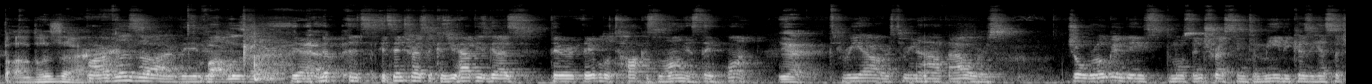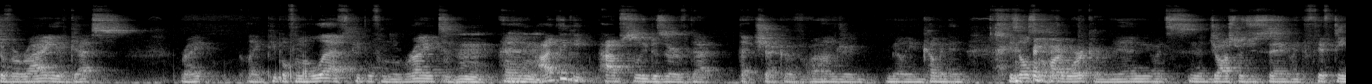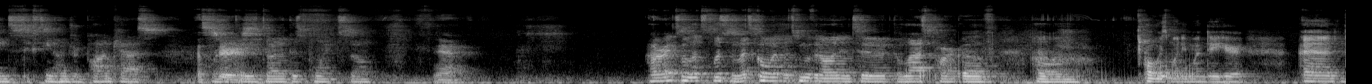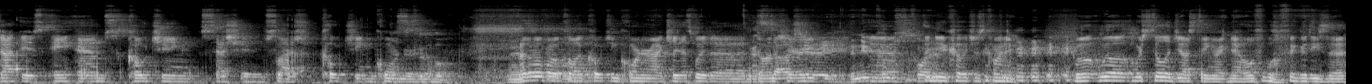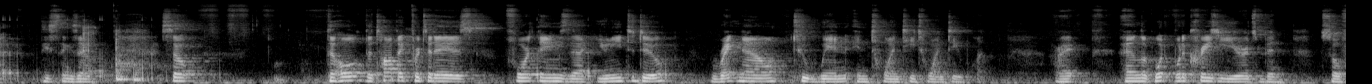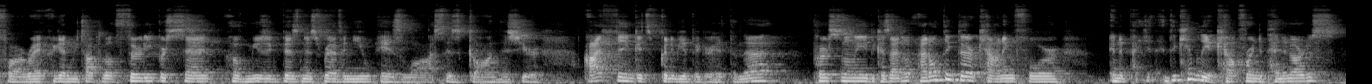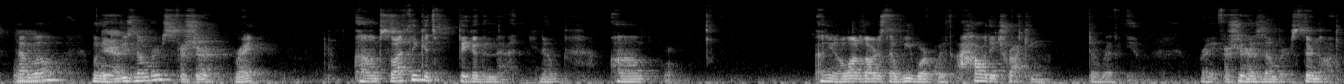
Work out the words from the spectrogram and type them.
Bob Lazar. Barb Lazar, baby. Bob Lazar. Yeah, no, it's it's interesting because you have these guys. They're they're able to talk as long as they want. Yeah. Three hours, three and a half hours. Joe Rogan being the most interesting to me because he has such a variety of guests, right? Like people from the left, people from the right, mm-hmm. and mm-hmm. I think he absolutely deserved that that check of a hundred million coming in. He's also a hard worker, man. You know, it's you know, Josh was just saying like 15, 1600 podcasts That's serious. he's done at this point. So. Yeah. All right, so let's listen. Let's go. Let's move it on into the last part of um, Always Money Monday here, and that is AM's coaching session slash coaching corner. I don't know if I'll call it coaching corner. Actually, that's what uh, Don, Don Cherry, the new Yeah, coach's corner. The new coach's corner. we'll, we'll, we're still adjusting right now. We'll, we'll figure these uh, these things out. So the whole the topic for today is four things that you need to do right now to win in 2021 all right and look what, what a crazy year it's been so far right again we talked about 30% of music business revenue is lost is gone this year i think it's going to be a bigger hit than that personally because i don't i don't think they're accounting for independent they can't really account for independent artists that well when they Yeah. do these numbers For sure. right? Um, so I think it's bigger than that. You know, um, you know, a lot of the artists that we work with, how are they tracking their revenue, right? For sure. these numbers, they're not.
